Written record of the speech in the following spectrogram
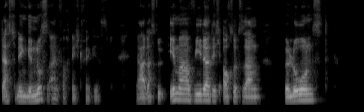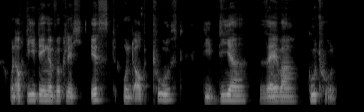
dass du den Genuss einfach nicht vergisst. Ja, dass du immer wieder dich auch sozusagen belohnst und auch die Dinge wirklich isst und auch tust, die dir selber guttun,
